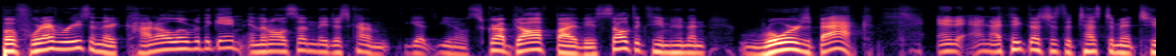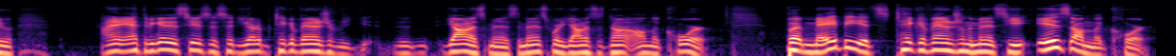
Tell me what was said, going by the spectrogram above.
but for whatever reason they're kind of all over the game, and then all of a sudden they just kind of get you know scrubbed off by the Celtic team, who then roars back, and and I think that's just a testament to I mean, at the beginning of the series, I said you got to take advantage of Giannis minutes, the minutes where Giannis is not on the court. But maybe it's take advantage of the minutes he is on the court.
